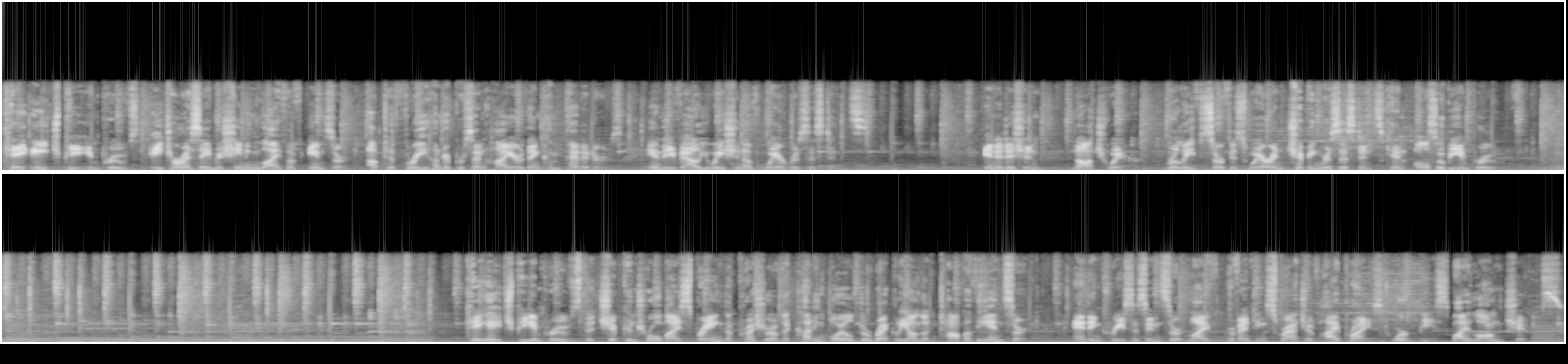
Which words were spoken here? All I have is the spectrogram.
KHP improves HRSA machining life of insert up to 300% higher than competitors in the evaluation of wear resistance. In addition, notch wear, relief surface wear and chipping resistance can also be improved. KHP improves the chip control by spraying the pressure of the cutting oil directly on the top of the insert and increases insert life, preventing scratch of high-priced workpiece by long chips.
